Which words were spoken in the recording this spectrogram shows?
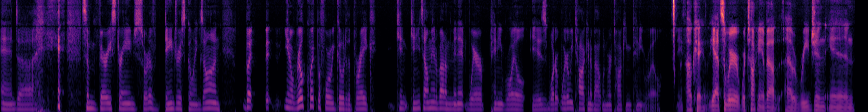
and uh, some very strange, sort of dangerous goings on. But uh, you know, real quick before we go to the break, can can you tell me in about a minute where Pennyroyal is? What are, what are we talking about when we're talking Pennyroyal? Nathan? Okay, yeah, so we're we're talking about a region in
